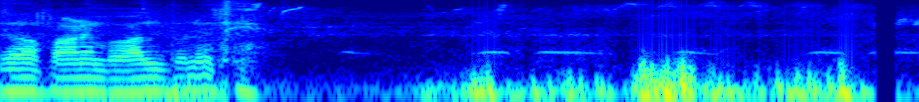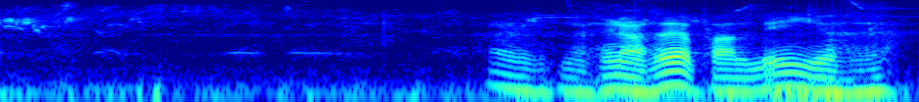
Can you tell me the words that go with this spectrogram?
જો પાણી બહુ હાલતું નથી. આવી રીતના સીણા છે, ફાલ બે ગયો છે.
